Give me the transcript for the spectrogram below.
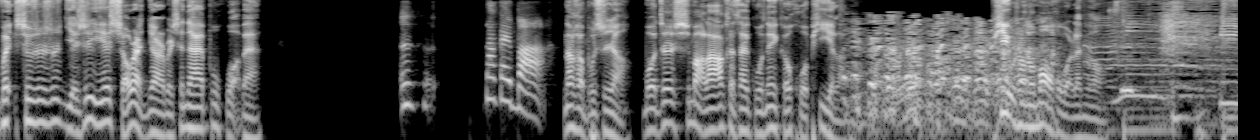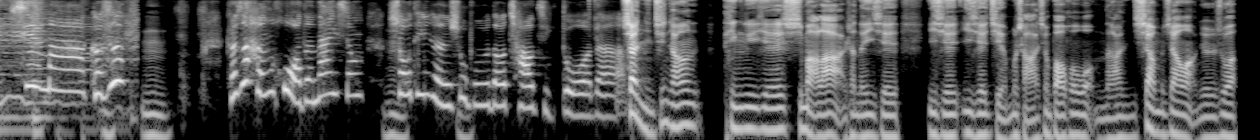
为就是是也是一些小软件呗，现在还不火呗。嗯，大概吧。那可不是啊，我这喜马拉雅可在国内可火屁了，屁股上都冒火了都。是吗？可是，嗯，可是很火的那一声收听人数不是都超级多的？像你经常听一些喜马拉雅上的一些一些一些节目啥，像包括我们的，你向不向往？就是说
